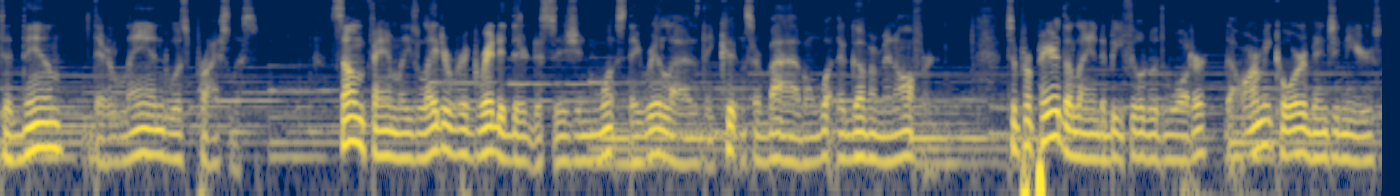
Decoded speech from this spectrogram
To them, their land was priceless. Some families later regretted their decision once they realized they couldn't survive on what the government offered. To prepare the land to be filled with water, the Army Corps of Engineers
